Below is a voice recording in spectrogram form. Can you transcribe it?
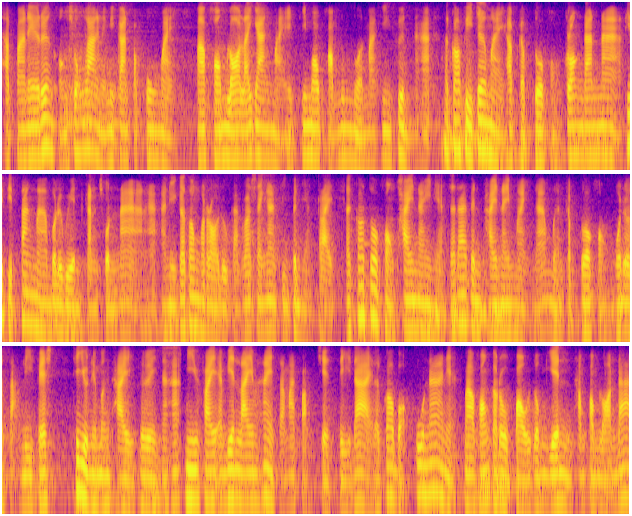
ถัดมาในเรื่องของช่วงล่างเนี่ยมีการปรับปรุงใหม่มาพร้อมล้อและยางใหม่ที่มอบความนุ่มนวลมากยิ่งขึ้นนะฮะแล้วก็ฟีเจอร์ใหม่ครับกับตัวของกล้องด้านหน้าที่ติดตั้งมาบริเวณกันชนหน้านะฮะอันนี้ก็ต้องมารอดูกันว่าใช้งานจริงเป็นอย่างไร แล้วก็ตัวของภายในเนี่ยจะได้เป็นภายในใหม่นะเหมือนกับตัวของ Model 3 Refresh ที่อยู่ในเมืองไทยเลยนะฮะ มีไฟแอมเบียนไลท์มาให้สามารถปรับเฉดสีได้ แล้วก็เบาะคู่หน้าเนี่ยมาพร้อมกับระบบเป่าลมเย็นทำความร้อนได้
